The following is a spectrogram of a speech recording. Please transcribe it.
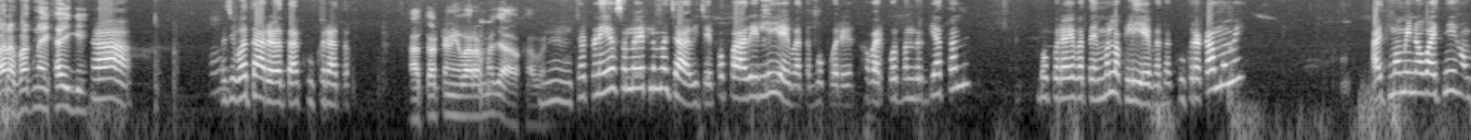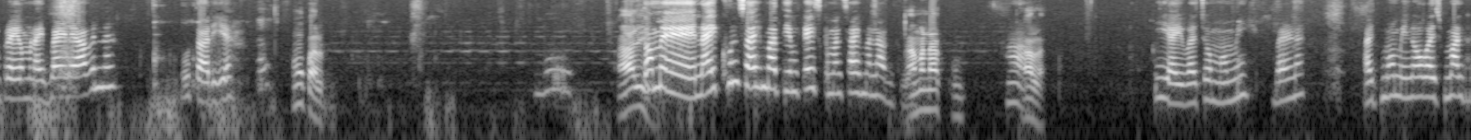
મારા ભાગ ભાગના ખાઈ ગઈ? હા. પછી વધારે હતા ખુખરા તો. આ ચટણી વાળા મજા આવે ખાવાની. ચટણી અસલો એટલે મજા આવી જાય. પપ્પા લઈ આવ્યા હતા બપોરે. ખવાર પોરબંદર ગયા હતા ને? બપોરે આવ્યા હતા એ મલક લઈ આવ્યા હતા ખુખરા કા મમ્મી? આજ મમ્મી નો અવાજ નહીં સંભળાય હમણાં બાયણે આવે ને ઉતારીએ. હું કર તમે નાખું ને સાહેબમાંથી એમ કહીશ કે મને સાહેબમાં નાખજો આમાં નાખું? હા. હાલો. ઈ આવ્યા છો મમ્મી બાયણે. આજ મમ્મી નો અવાજ માંડ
